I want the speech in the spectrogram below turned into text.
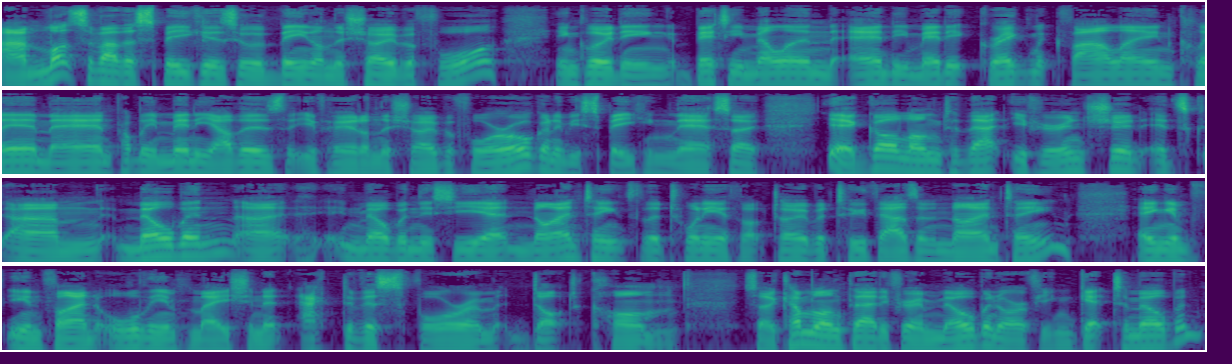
Um, lots of other speakers who have been on the show before, including Betty Mellon, Andy Medic, Greg McFarlane, Claire Mann, probably many others that you've heard on the show before, are all going to be speaking there. So, yeah, go along to that if you're interested. It's um, Melbourne, uh, in Melbourne this year, 19th to the 20th of October 2019. And you can, you can find all the information at activistforum.com. So come along to that if you're in Melbourne or if you can get to Melbourne.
